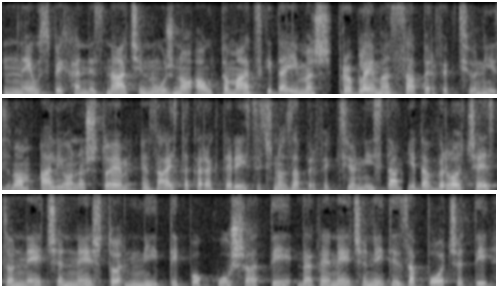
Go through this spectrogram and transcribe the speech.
neuspjeha ne znači nužno automatski da imaš problema sa perfekcionizmom, ali ono što je zaista karakteristično za perfekcionista je da vrlo često neće nešto niti pokušati, dakle neće niti započeti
